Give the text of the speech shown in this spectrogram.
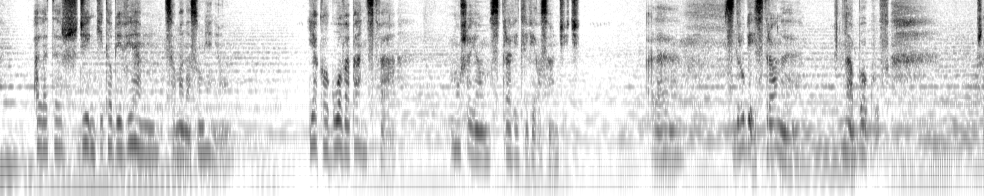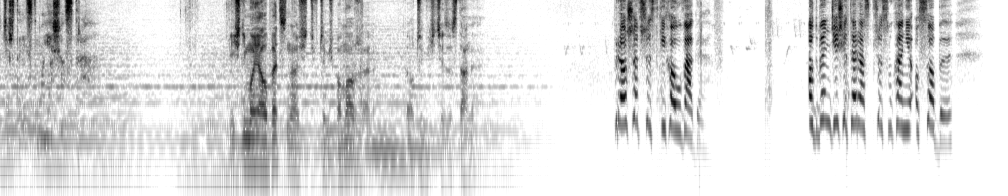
ale też dzięki tobie wiem, co ma na sumieniu. Jako głowa państwa muszę ją sprawiedliwie osądzić. Ale z drugiej strony, na boków, przecież to jest moja siostra. Jeśli moja obecność w czymś pomoże, to oczywiście zostanę. Proszę wszystkich o uwagę. Odbędzie się teraz przesłuchanie osoby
